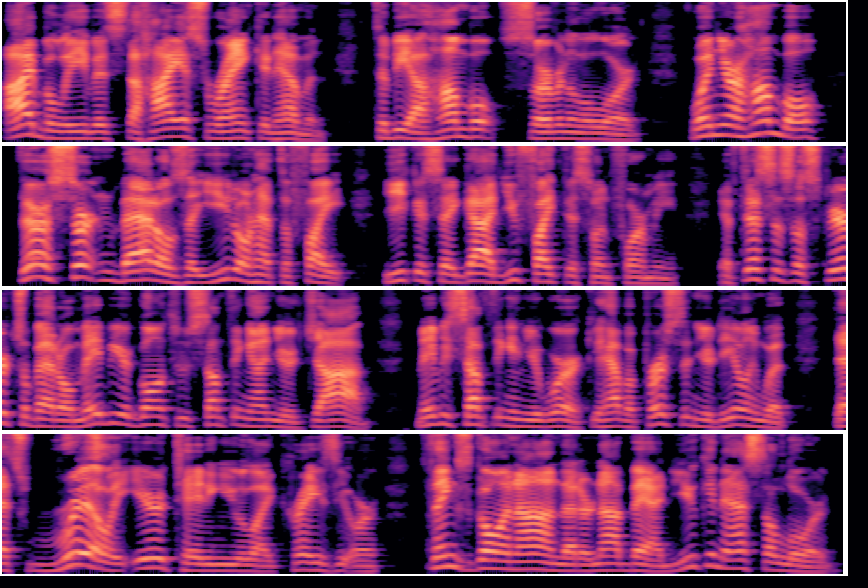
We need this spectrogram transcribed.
I believe it's the highest rank in heaven to be a humble servant of the Lord. When you're humble, there are certain battles that you don't have to fight. You can say, God, you fight this one for me. If this is a spiritual battle, maybe you're going through something on your job, maybe something in your work. You have a person you're dealing with that's really irritating you like crazy, or things going on that are not bad, you can ask the Lord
